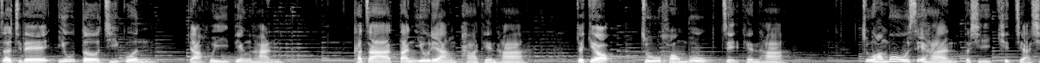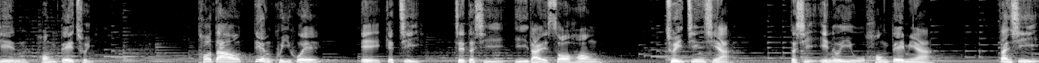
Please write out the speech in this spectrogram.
做一个有道之君也非等闲。较早陈友谅拍天下，结局朱洪武治天下。朱洪武细汉就是乞食心皇帝喙，土豆顶开花会结籽，这就是伊来所封。喙真圣，就是因为有皇帝命。但是，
